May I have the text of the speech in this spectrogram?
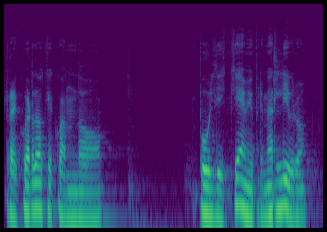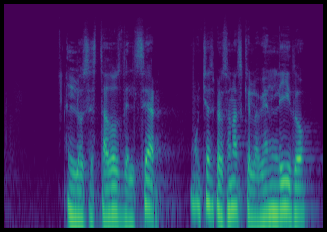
Recuerdo que cuando publiqué mi primer libro, los estados del ser. Muchas personas que lo habían leído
